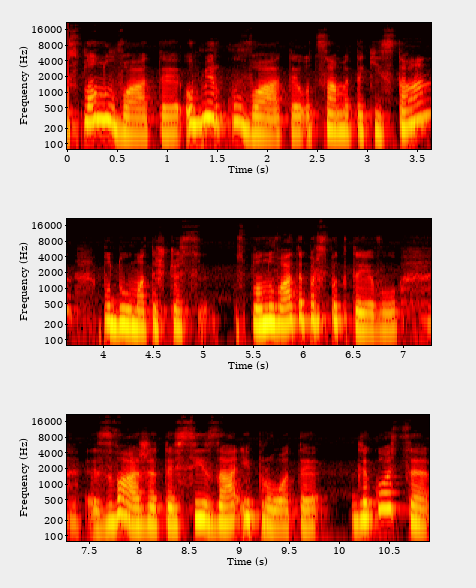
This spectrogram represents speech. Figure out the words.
спланувати, обміркувати, от саме такий стан, подумати щось, спланувати перспективу, зважити всі за і проти. Для когось це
